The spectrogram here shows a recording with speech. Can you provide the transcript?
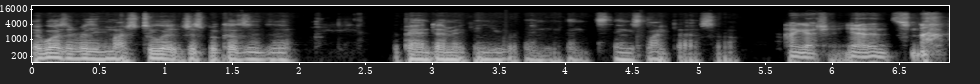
it wasn't really much to it just because of the, the pandemic and you and, and things like that. So. I gotcha. Yeah, it's not,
